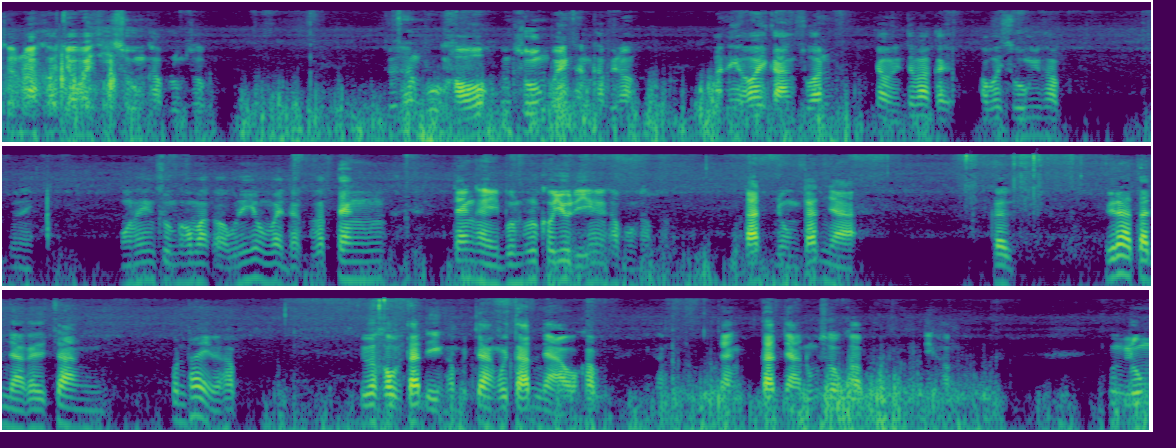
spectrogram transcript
ส่วนมากเขาจะไว้ที่สูงครับหลุมศพคือทั้งภูเขาทั้งสูงไปทั้งครับพี่น้อง อันนี้เอาไว้กลางสวน เจ้านี่แต่ว่าก็เอาไว้สูงอยู่ครับตัวนี้มองทางสูงเขามากเอาวันนี้ยมไว้แต่ก็แต่งแต่งให้บนพื้นเขาอยู่ดีนะครับผมครับ ตัดยงตัดหญ้าก็เวลาตัดหญ้าก็จะจ้างคนไทยนะครับ หรือว่าเขาตัดเองครับไปจ้างไปตัดหญ้าครับจ้างตัดหญ้าลุมศพครับนี่ครับเพิ่งลุม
